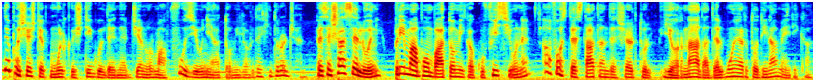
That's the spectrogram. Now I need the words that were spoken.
depășește cu mult câștigul de energie în urma fuziunii atomilor de hidrogen. Peste șase luni, prima bombă atomică cu fisiune a fost testată în deșertul Jornada del Muerto din America.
